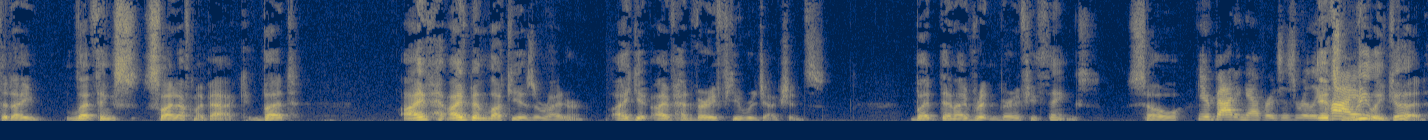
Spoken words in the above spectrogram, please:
that I let things slide off my back, but I've I've been lucky as a writer. I get I've had very few rejections, but then I've written very few things. So your batting average is really it's high. really good.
